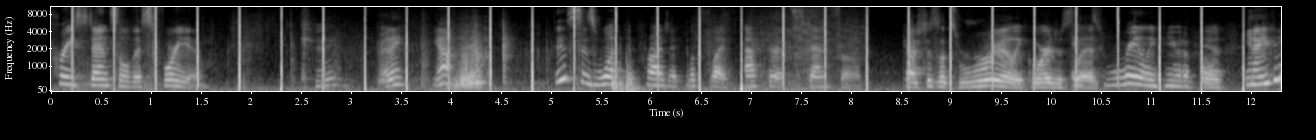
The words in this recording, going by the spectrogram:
pre-stencil this for you. Okay, ready? Yeah. This is what the project looks like after it's stenciled. Gosh, this looks really gorgeous, Lid. It's really beautiful. Yeah. You know, you can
